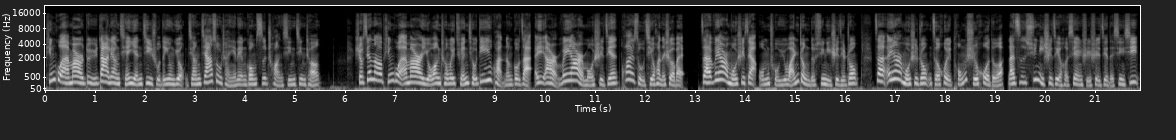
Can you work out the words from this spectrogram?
苹果 M2 对于大量前沿技术的应用将加速产业链公司创新进程。首先呢，苹果 M2 有望成为全球第一款能够在 AR、VR 模式间快速切换的设备。在 VR 模式下，我们处于完整的虚拟世界中；在 AR 模式中，则会同时获得来自虚拟世界和现实世界的信息。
